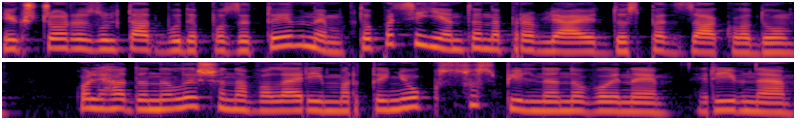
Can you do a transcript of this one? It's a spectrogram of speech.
Якщо результат буде позитивним, то пацієнта направляють до спецзакладу. Ольга Данилишина, Валерій Мартинюк, Суспільне новини, Рівне.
